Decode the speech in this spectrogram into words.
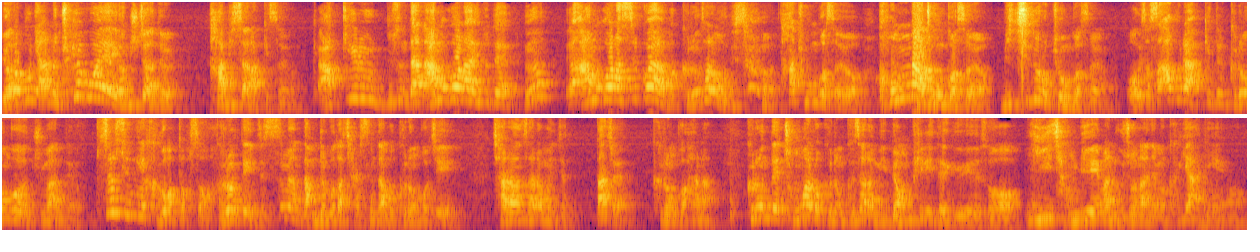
여러분이 아는 최고의 연주자들 다 비싼 악기 써요. 악기를 무슨 난 아무거나 해도 돼, 응? 야, 아무거나 쓸 거야. 막 그런 사람 어디 있어요? 다 좋은 거 써요. 겁나 좋은 거 써요. 미치도록 좋은 거 써요. 어디서 싸구려 악기들 그런 거 주면 안 돼요. 쓸 수 있는 게 그거밖에 없어. 그럴 때 이제 쓰면 남들보다 잘 쓴다 뭐 그런 거지. 잘하는 사람은 이제 따져요. 그런 거 하나. 그런데 정말로 그럼 그 사람이 명필이 되기 위해서 이 장비에만 의존하냐면 그게 아니에요.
